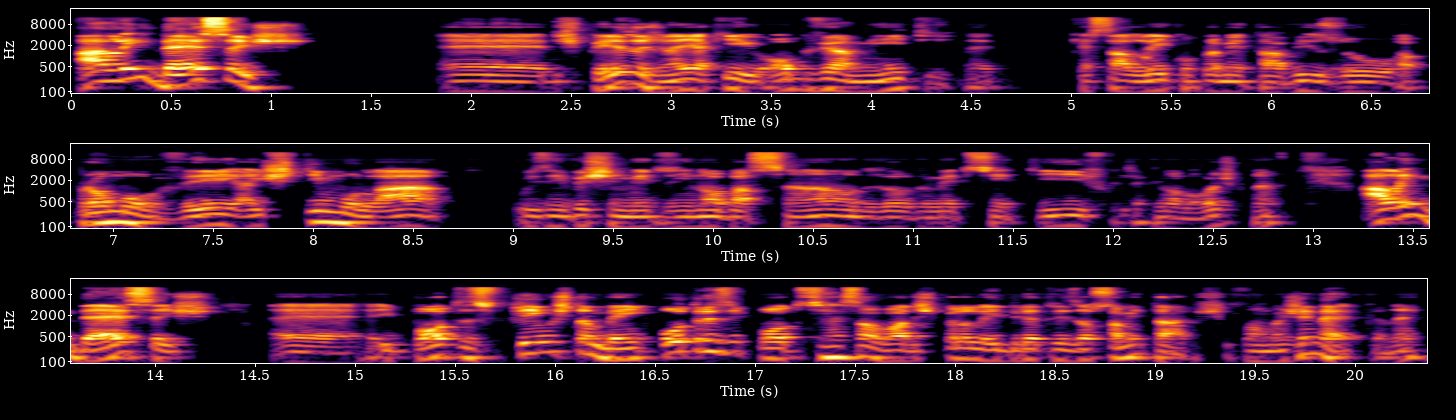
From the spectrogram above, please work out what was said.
Além dessas é, despesas, né, e aqui, obviamente, né, que essa lei complementar visou a promover, a estimular os investimentos em inovação, desenvolvimento científico e tecnológico. Né? Além dessas é, hipóteses, temos também outras hipóteses ressalvadas pela Lei de Diretrizes Orçamentárias, de forma genérica. Né?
